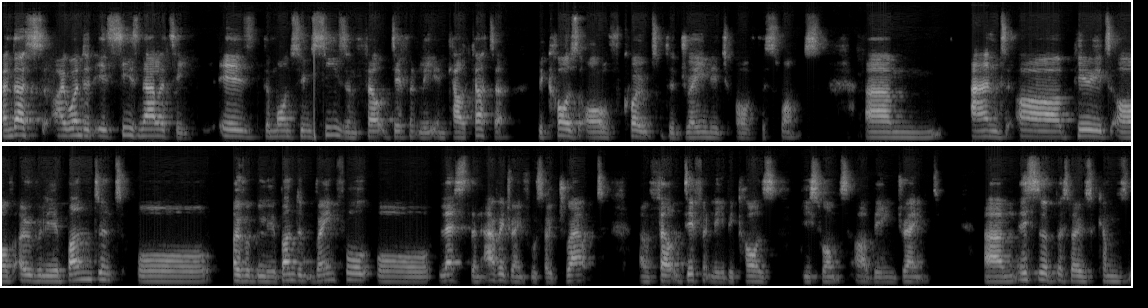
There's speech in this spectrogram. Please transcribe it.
and thus, I wondered is seasonality, is the monsoon season felt differently in Calcutta because of, quote, the drainage of the swamps? Um, and are periods of overly abundant or overly abundant rainfall or less than average rainfall, so drought, um, felt differently because these swamps are being drained. Um, this is, I suppose, comes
